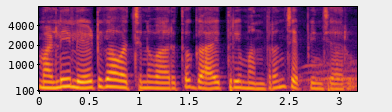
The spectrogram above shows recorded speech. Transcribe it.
మళ్ళీ లేటుగా వచ్చిన వారితో గాయత్రి మంత్రం చెప్పించారు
